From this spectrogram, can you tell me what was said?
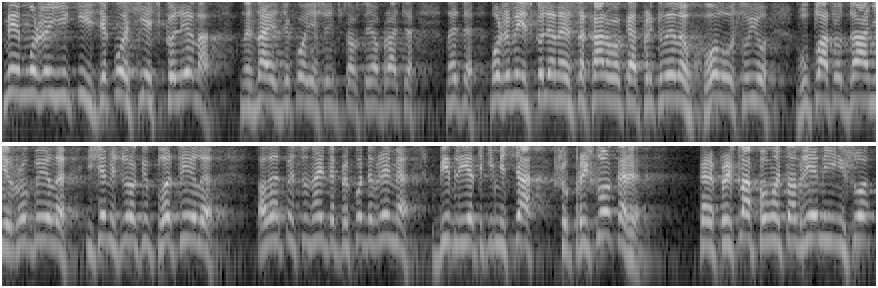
Ми, може, якісь, з якогось є коліна, не знаю, з якого я ще писав, стояв, браття. Знаєте, може, ми із коліна Сахарова яка приклеїли голову свою в уплату дані, робили, і 70 років платили. Але написано, знаєте, приходить время, в Біблії є такі місця, що прийшло, каже, каже, прийшла повнота времени, і що?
